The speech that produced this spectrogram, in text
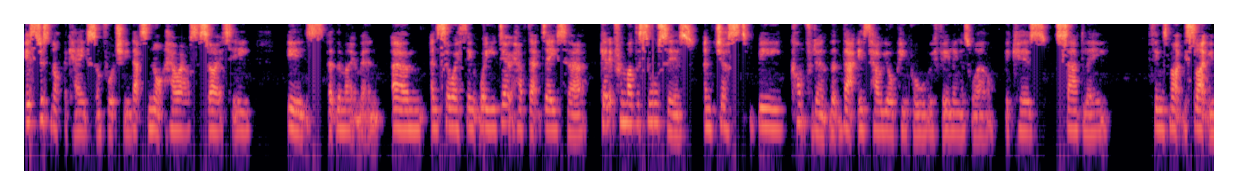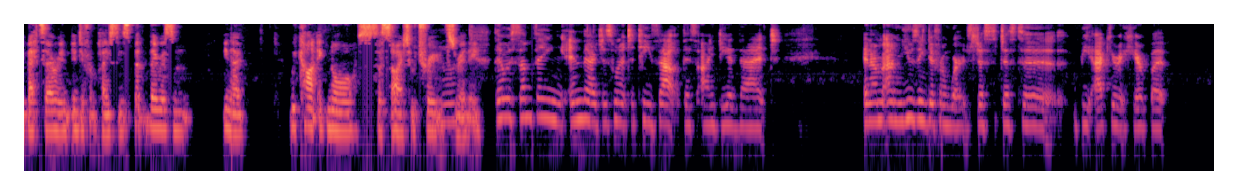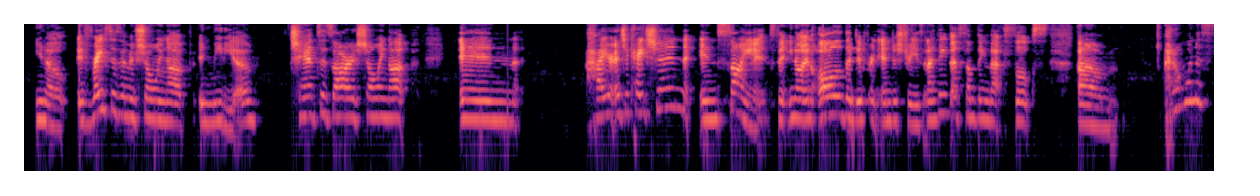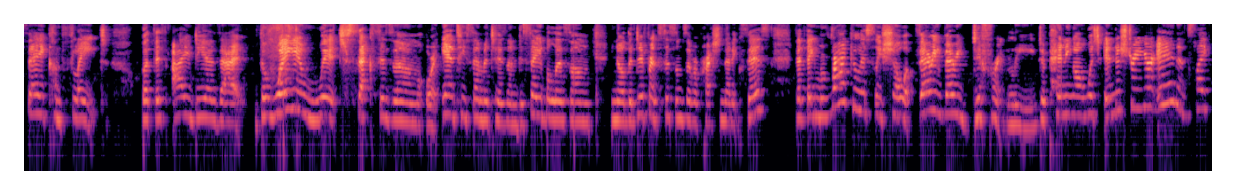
It's just not the case, unfortunately. That's not how our society is at the moment. Um, and so I think where you don't have that data, get it from other sources and just be confident that that is how your people will be feeling as well. Because sadly, things might be slightly better in, in different places, but there isn't, you know, we can't ignore societal truths mm-hmm. really. There was something in there I just wanted to tease out this idea that and I'm I'm using different words just just to be accurate here, but you know, if racism is showing up in media, chances are it's showing up in higher education in science that you know in all of the different industries and i think that's something that folks um i don't want to say conflate but this idea that the way in which sexism or anti-semitism disableism you know the different systems of oppression that exist that they miraculously show up very very differently depending on which industry you're in. It's like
